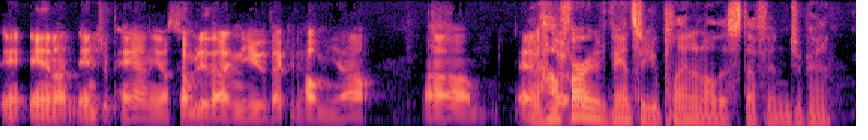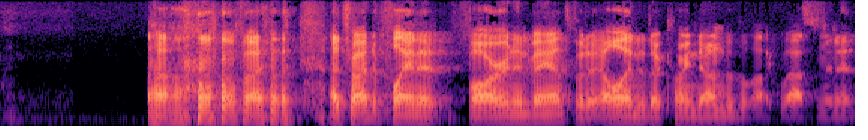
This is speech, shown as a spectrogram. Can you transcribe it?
in in, in Japan, you know, somebody that I knew that could help me out. Um, and And how so- far in advance are you planning all this stuff in Japan? Uh, I tried to plan it far in advance, but it all ended up coming down to the like last minute.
